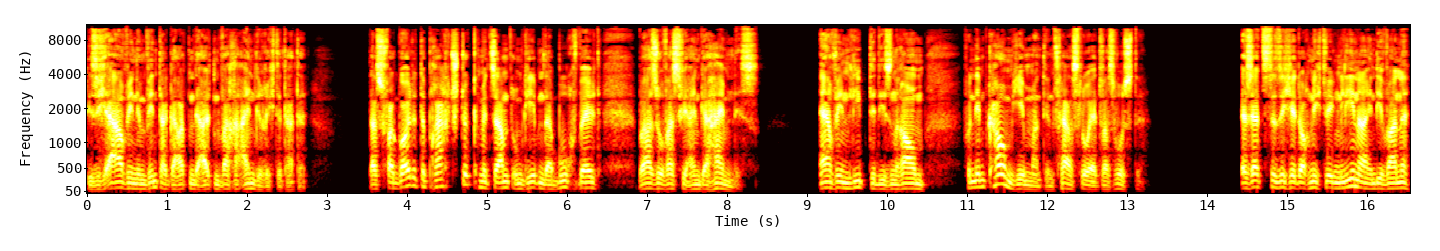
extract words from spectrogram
die sich Erwin im Wintergarten der alten Wache eingerichtet hatte. Das vergoldete Prachtstück mitsamt umgebender Buchwelt war so was wie ein Geheimnis. Erwin liebte diesen Raum, von dem kaum jemand in Versloh etwas wusste. Er setzte sich jedoch nicht wegen Lina in die Wanne,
